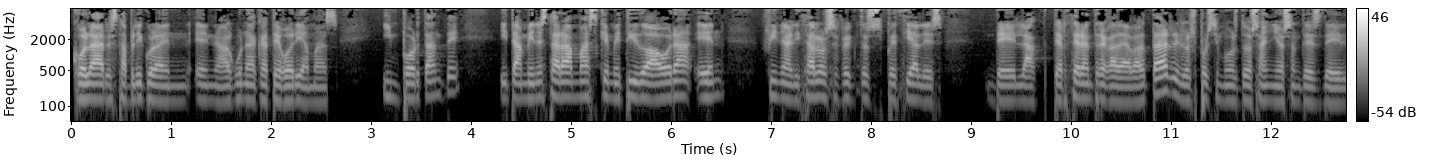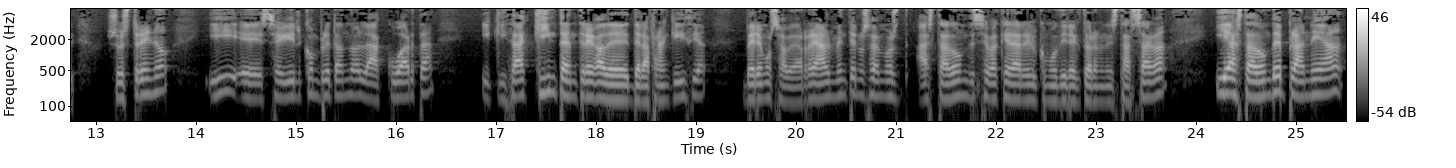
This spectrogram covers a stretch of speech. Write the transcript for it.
colar esta película en, en alguna categoría más importante y también estará más que metido ahora en finalizar los efectos especiales de la tercera entrega de Avatar en los próximos dos años antes de su estreno y eh, seguir completando la cuarta y quizá quinta entrega de, de, la franquicia. Veremos a ver. Realmente no sabemos hasta dónde se va a quedar él como director en esta saga y hasta dónde planea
